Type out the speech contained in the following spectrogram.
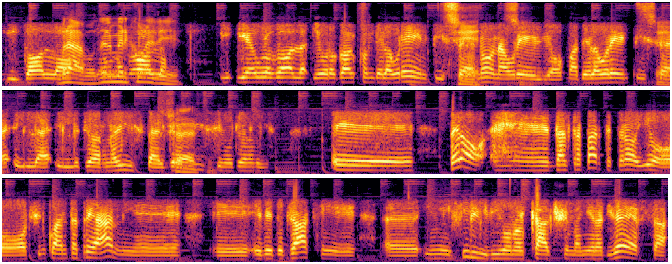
di, gol. Bravo, del mercoledì. Di, di, Eurogol, di Eurogol con De Laurentiis, sì, non Aurelio, sì. ma De Laurentiis, sì. il, il, giornalista, il certo. grandissimo giornalista. E, però eh, d'altra parte però io ho 53 anni e, e, e vedo già che eh, i miei figli vivono il calcio in maniera diversa,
